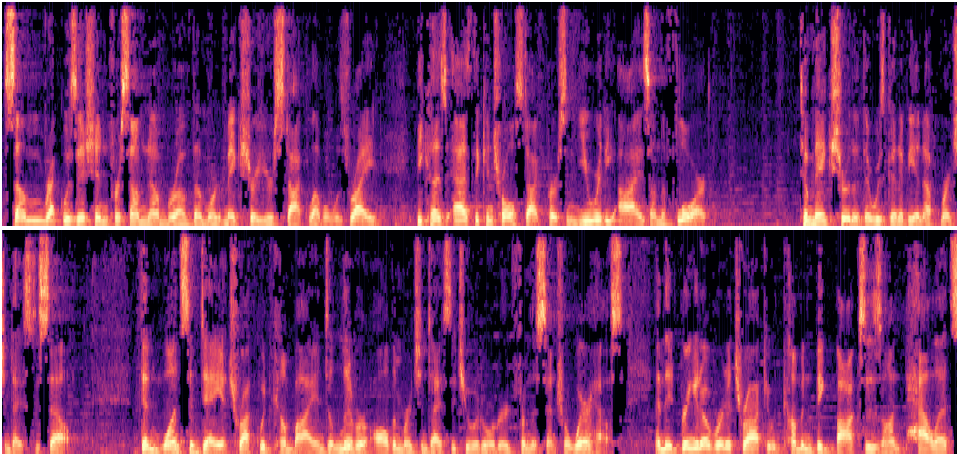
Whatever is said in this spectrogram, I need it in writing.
some requisition for some number of them or to make sure your stock level was right, because as the control stock person, you were the eyes on the floor to make sure that there was going to be enough merchandise to sell. Then once a day, a truck would come by and deliver all the merchandise that you had ordered from the central warehouse. And they'd bring it over in a truck. It would come in big boxes on pallets.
